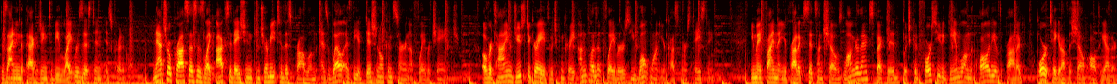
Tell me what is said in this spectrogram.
Designing the packaging to be light resistant is critical. Natural processes like oxidation contribute to this problem as well as the additional concern of flavor change. Over time, juice degrades which can create unpleasant flavors you won't want your customers tasting. You may find that your product sits on shelves longer than expected, which could force you to gamble on the quality of the product or take it off the shelf altogether.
